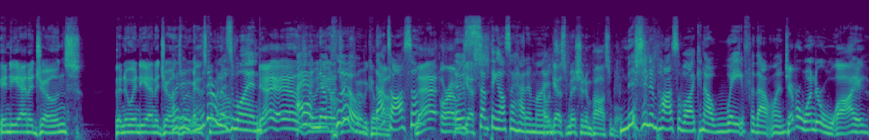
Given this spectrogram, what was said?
indiana jones the new indiana jones I didn't movie know that's there was out? one. yeah yeah, yeah I had no clue. That's out. awesome. that or i it would was guess something else I had in mind. i would guess mission impossible Mission Impossible. I cannot wait for that one. do you ever wonder why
